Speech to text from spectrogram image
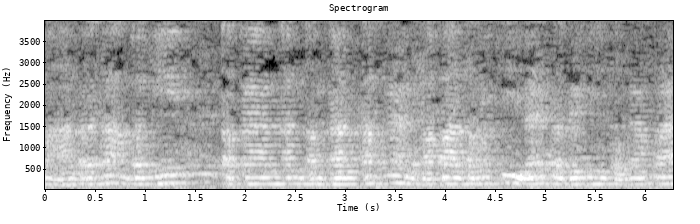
มหาสารคามวันนี้กับงานอันสำคัญครับงานผาปาสามัคคีและประเพณีสงน้ำพระ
